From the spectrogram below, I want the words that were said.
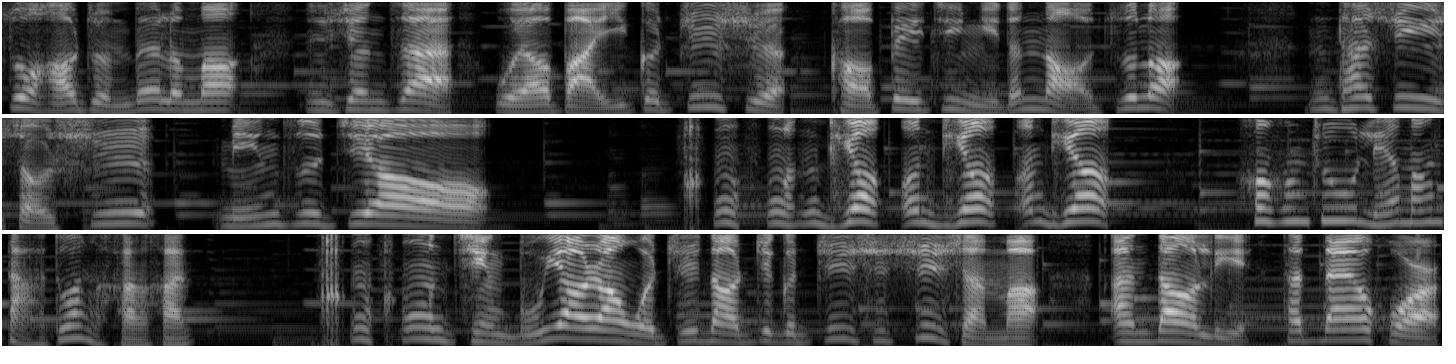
做好准备了吗？现在我要把一个知识拷贝进你的脑子了。它是一首诗，名字叫……嗯嗯，停，嗯停，嗯停！哼哼猪连忙打断了憨憨。嗯嗯，请不要让我知道这个知识是什么。按道理，它待会儿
